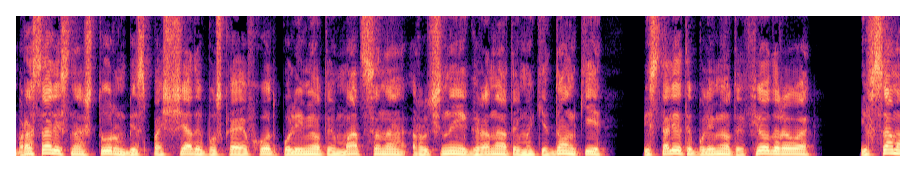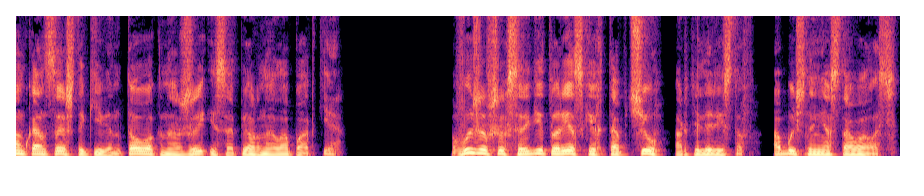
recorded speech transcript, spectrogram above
бросались на штурм без пощады, пуская в ход пулеметы Матсона, ручные гранаты Македонки, пистолеты-пулеметы Федорова и в самом конце штыки винтовок, ножи и саперные лопатки. Выживших среди турецких топчу артиллеристов обычно не оставалось.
